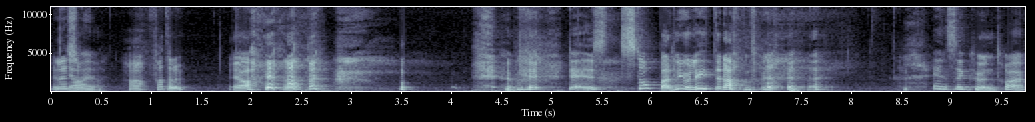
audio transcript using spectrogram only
Eller så. Ja, ja. ja, fattar du? Ja. Ja. det, det stoppade nog lite där. en sekund tror jag.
